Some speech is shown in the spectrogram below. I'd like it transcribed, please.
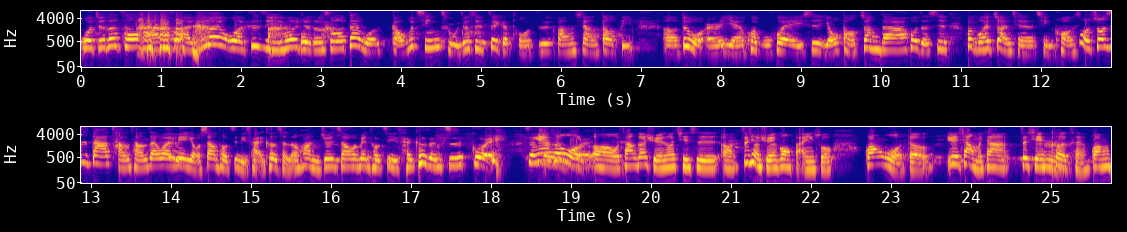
我觉得超划算，因为我自己会觉得说，在我搞不清楚就是这个投资方向到底呃对我而言会不会是有保障的啊，或者是会不会赚钱的情况下，如果说是大家常常在外面有上投资理财课程的话，你就会知道外面投资理财课程之贵。应该说我，呃，我常常跟学员说，其实呃，之前有学员跟我反映说，光我的，因为像我们像这些课程，光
